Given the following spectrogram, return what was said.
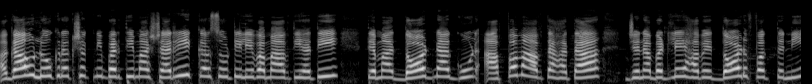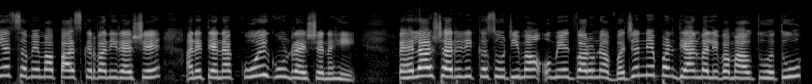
અગાઉ લોકરક્ષકની ભરતીમાં શારીરિક કસોટી લેવામાં આવતી હતી, તેમાં દોડના ગુણ આપવામાં આવતા હતા, જેના બદલે હવે દોડ ફક્ત નિયત સમયમાં પાસ કરવાની રહેશે અને તેના કોઈ ગુણ રહેશે નહીં. પહેલા શારીરિક કસોટીમાં ઉમેદવારોના વજનને પણ ધ્યાનમાં લેવામાં આવતું હતું,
